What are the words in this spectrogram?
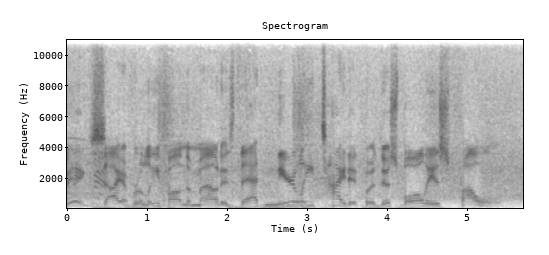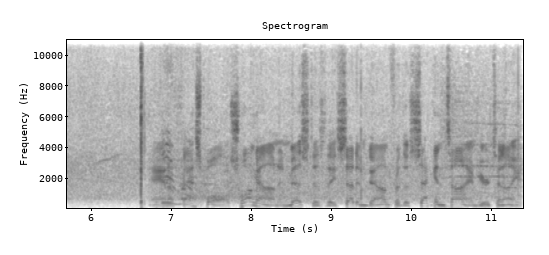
big sigh of relief on the mound as that nearly tied it, but this ball is foul. And a fastball swung on and missed as they set him down for the second time here tonight.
